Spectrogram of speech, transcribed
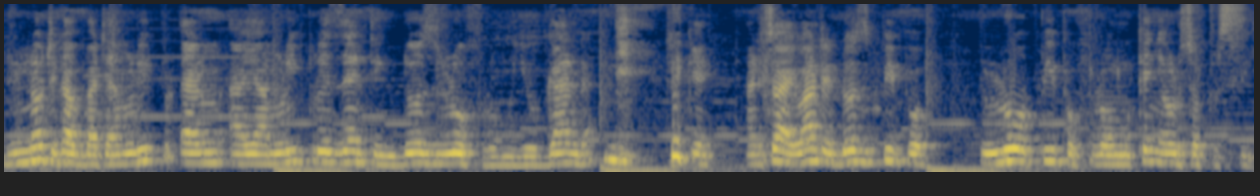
Do not have, but I'm, rep- I'm I am representing those low from Uganda. okay, and so I wanted those people, low people from Kenya also to see.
